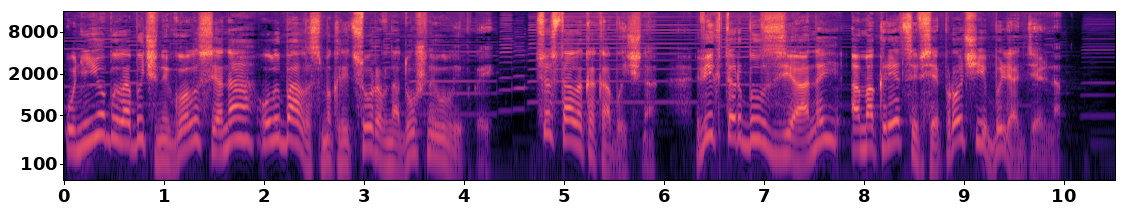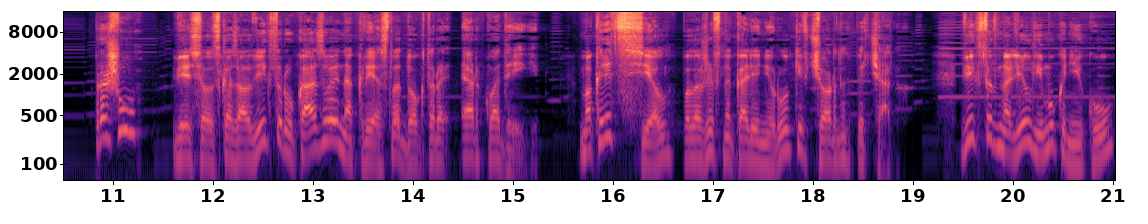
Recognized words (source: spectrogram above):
У нее был обычный голос, и она улыбалась мокрецу равнодушной улыбкой. Все стало как обычно. Виктор был с Дианой, а мокрец и все прочие были отдельно. «Прошу», — весело сказал Виктор, указывая на кресло доктора Эр Квадриги. Мокрец сел, положив на колени руки в черных перчатках. Виктор налил ему коньяку.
